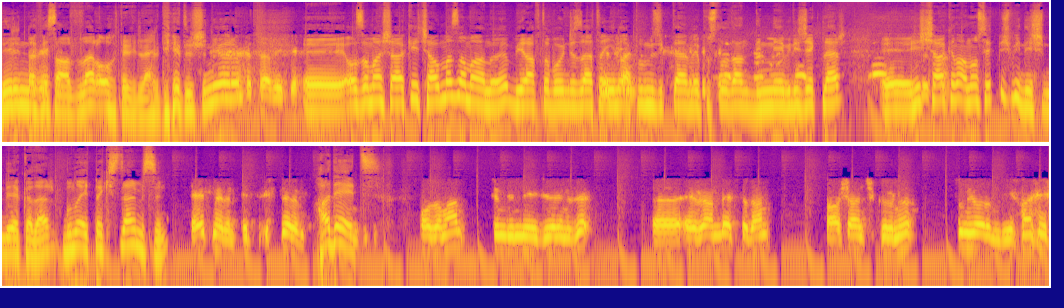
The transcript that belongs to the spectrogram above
derin nefes aldılar. Oh dediler diye düşünüyorum. tabii ki. Ee, o zaman şarkıyı çalma zamanı. Bir hafta boyunca zaten yine Lütfen. Apple Müzik'ten ve Pusula'dan dinleyebilecekler. Ee, hiç şarkını anons etmiş miydin şimdiye kadar? Bunu etmek ister misin? Etmedim, et, isterim. Hadi et. O zaman tüm dinleyicilerimize e, Evren Besta'dan Tavşan Çukuru'nu sunuyorum diyeyim. Hani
